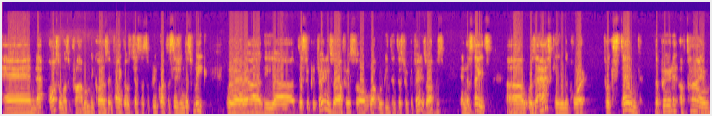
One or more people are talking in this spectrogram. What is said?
and that also was a problem because, in fact, there was just a Supreme Court decision this week where uh, the uh, district attorney's office, or what would be the district attorney's office in the states, uh, was asking the court to extend the period of time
